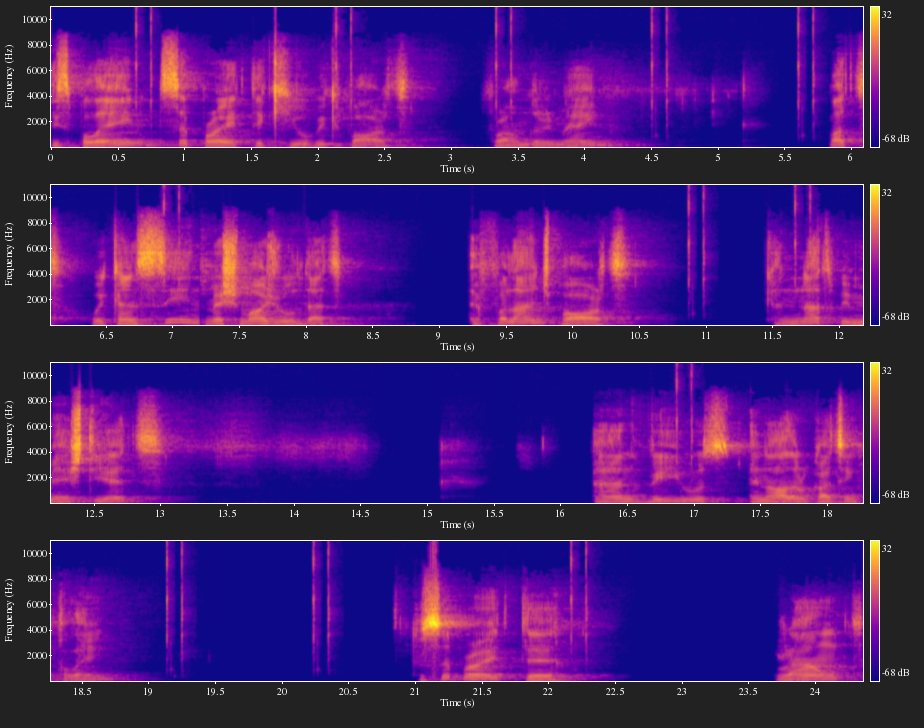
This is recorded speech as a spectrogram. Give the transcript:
This plane separate the cubic part from the remain. But we can see in mesh module that a flange part cannot be meshed yet and we use another cutting plane to separate the round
